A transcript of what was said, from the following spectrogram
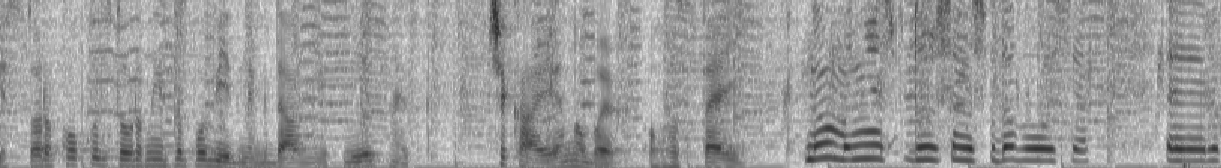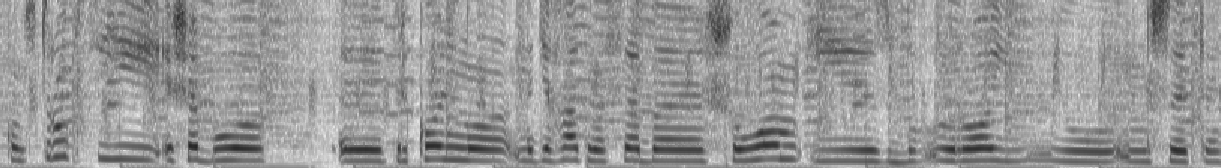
історико-культурний заповідник Давній Плісницьк чекає нових гостей. Ну, мені дуже сильно сподобалося е, реконструкції. І ще було прикольно надягати на себе шолом і зброю носити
